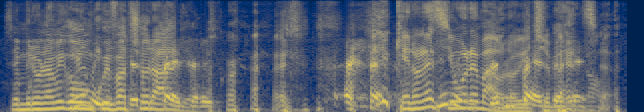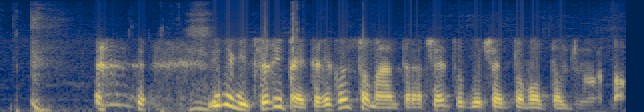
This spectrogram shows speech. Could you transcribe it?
Sembri un amico con cui faccio radio. Che non è Simone Mauro che ci pensa. Io mi inizio a ripetere questo mantra 100-200 volte al giorno,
